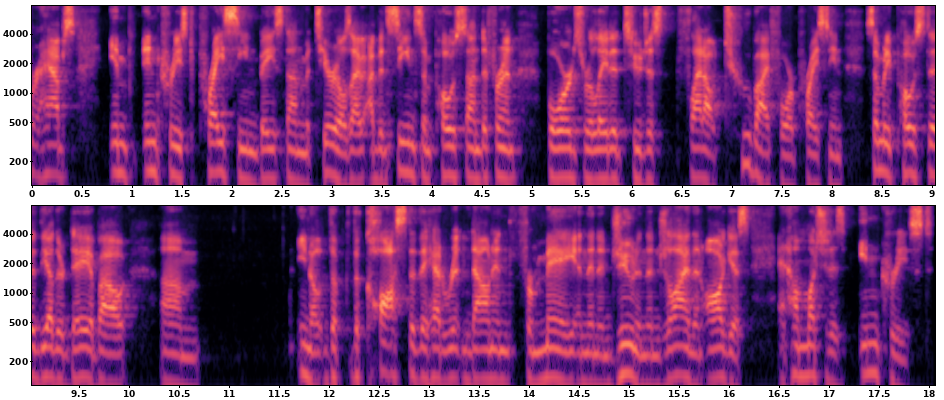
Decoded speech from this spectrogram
perhaps in, increased pricing based on materials. I, have been seeing some posts on different boards related to just flat out two by four pricing. Somebody posted the other day about, um, you know, the the cost that they had written down in for May and then in June and then July and then August and how much it has increased.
